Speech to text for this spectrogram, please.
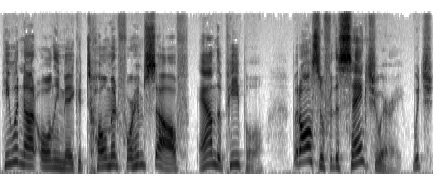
he would not only make atonement for himself and the people, but also for the sanctuary, which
